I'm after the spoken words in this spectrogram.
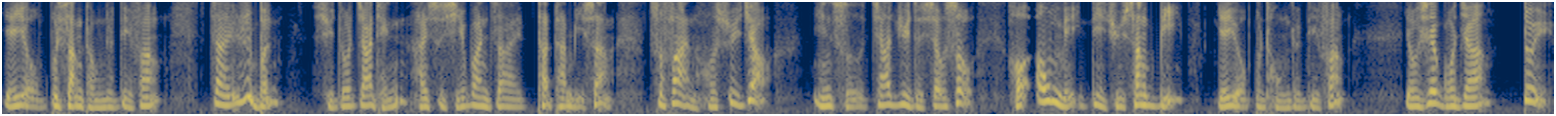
也有不相同的地方。在日本，许多家庭还是习惯在榻榻米上吃饭和睡觉，因此家具的销售和欧美地区相比也有不同的地方。有些国家对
